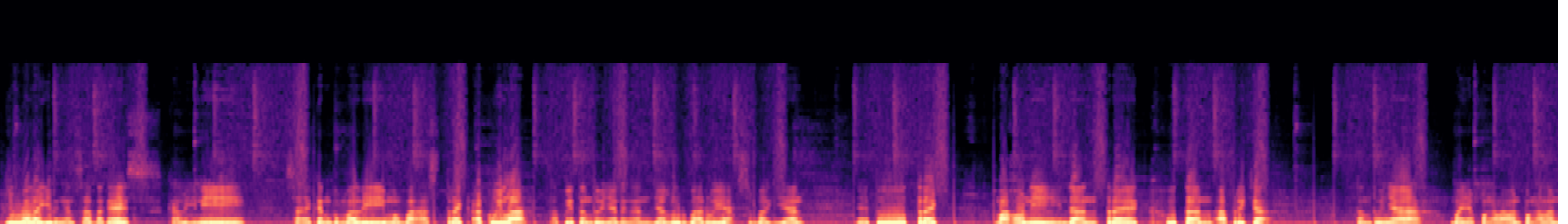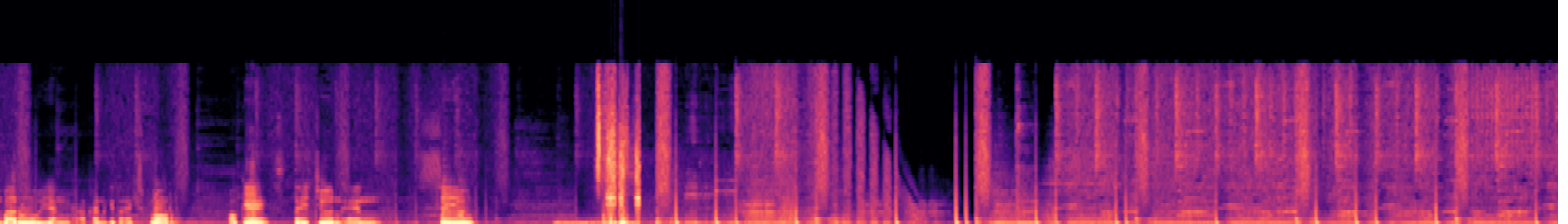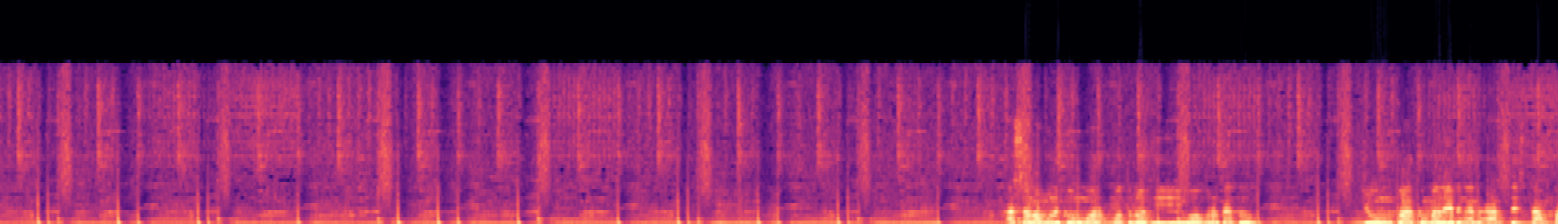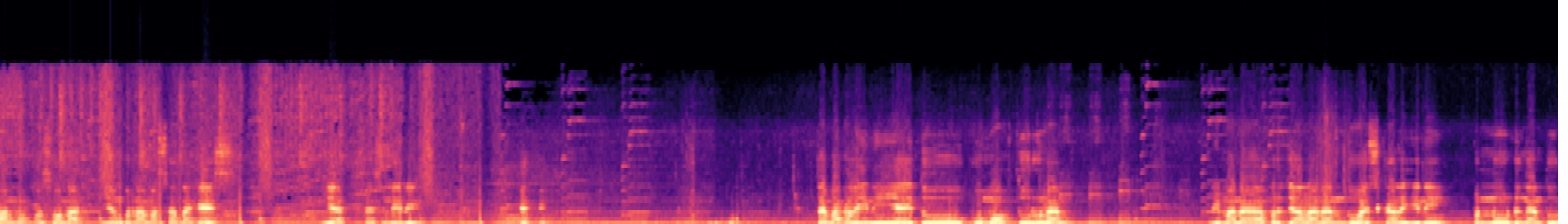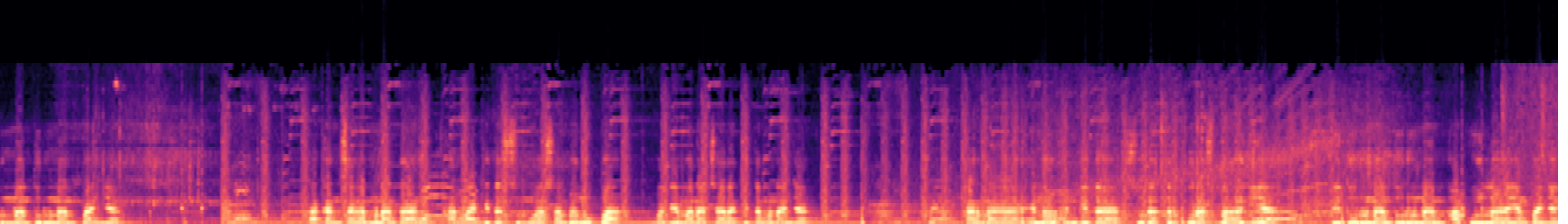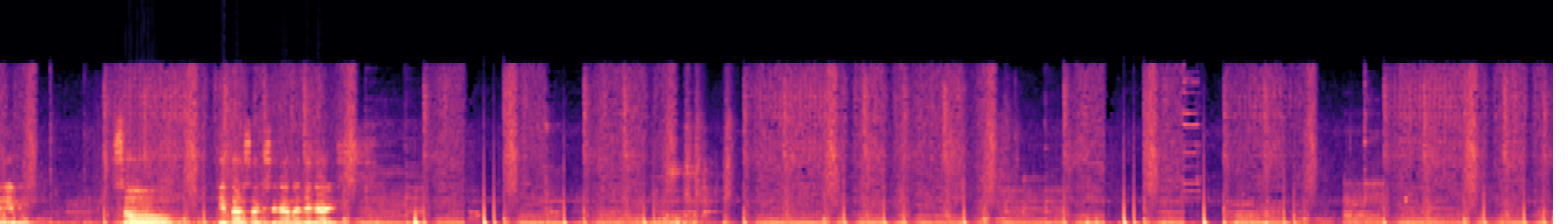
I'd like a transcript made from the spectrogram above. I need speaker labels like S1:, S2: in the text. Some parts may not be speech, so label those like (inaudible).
S1: Jumpa lagi dengan Sana guys. Kali ini saya akan kembali membahas trek Aquila, tapi tentunya dengan jalur baru ya sebagian, yaitu trek Mahoni dan trek hutan Afrika. Tentunya banyak pengalaman-pengalaman baru yang akan kita explore. Oke, stay tune and see you.
S2: Assalamualaikum warahmatullahi wabarakatuh. Jumpa kembali dengan artis tampan mempesona yang bernama Sarna guys. Iya, saya sendiri. (laughs) Tema kali ini yaitu Gumoh Turunan Di mana perjalanan goes kali ini penuh dengan turunan-turunan panjang. Akan sangat menantang karena kita semua sampai lupa bagaimana cara kita menanjak karena endorfin kita sudah terkuras bahagia di turunan-turunan Aquila yang panjang ini. So, kita saksikan aja guys.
